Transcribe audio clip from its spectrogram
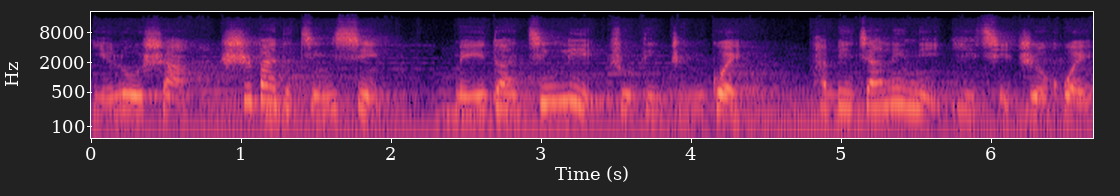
一路上失败的警醒。每一段经历注定珍贵。它必将令你忆起智慧。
